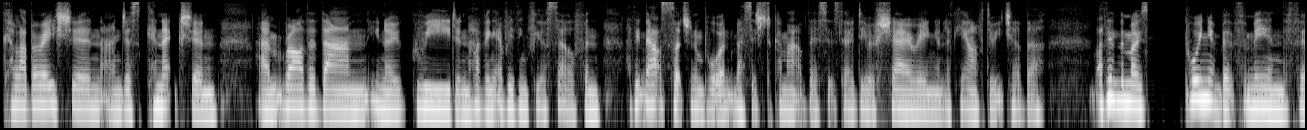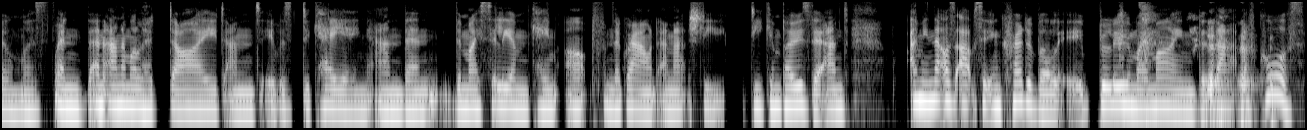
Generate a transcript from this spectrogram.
collaboration and just connection um, rather than you know greed and having everything for yourself and i think that's such an important message to come out of this it's the idea of sharing and looking after each other i think the most poignant bit for me in the film was when an animal had died and it was decaying and then the mycelium came up from the ground and actually decomposed it and I mean, that was absolutely incredible. It blew my mind that that, of course,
